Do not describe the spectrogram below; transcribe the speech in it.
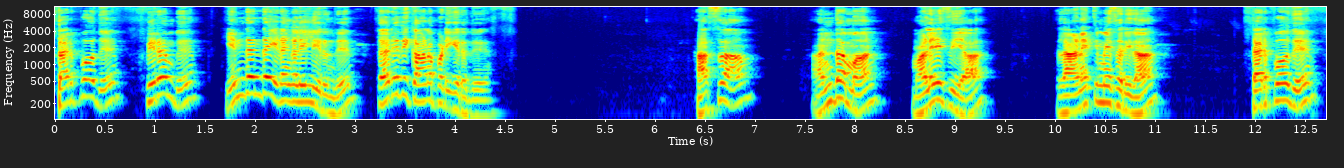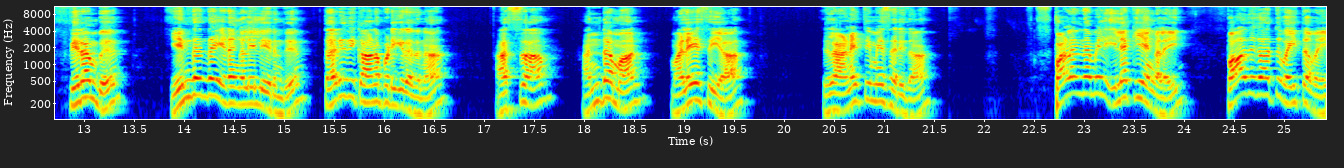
தற்போது பிரம்பு எந்தெந்த இடங்களில் இருந்து தருவி காணப்படுகிறது? அஸ்ஸாம் அந்தமான் மலேசியா இதில் அனைத்துமே சரிதான். தற்போது பிரம்பு எந்தெந்த இடங்களில் இருந்து தருவி காணப்படுகிறதுனா அஸ்ஸாம் அந்தமான் மலேசியா இதில் அனைத்துமே சரிதான். பழந்தமிழ் இலக்கியங்களை பாதுகாத்து வைத்தவை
